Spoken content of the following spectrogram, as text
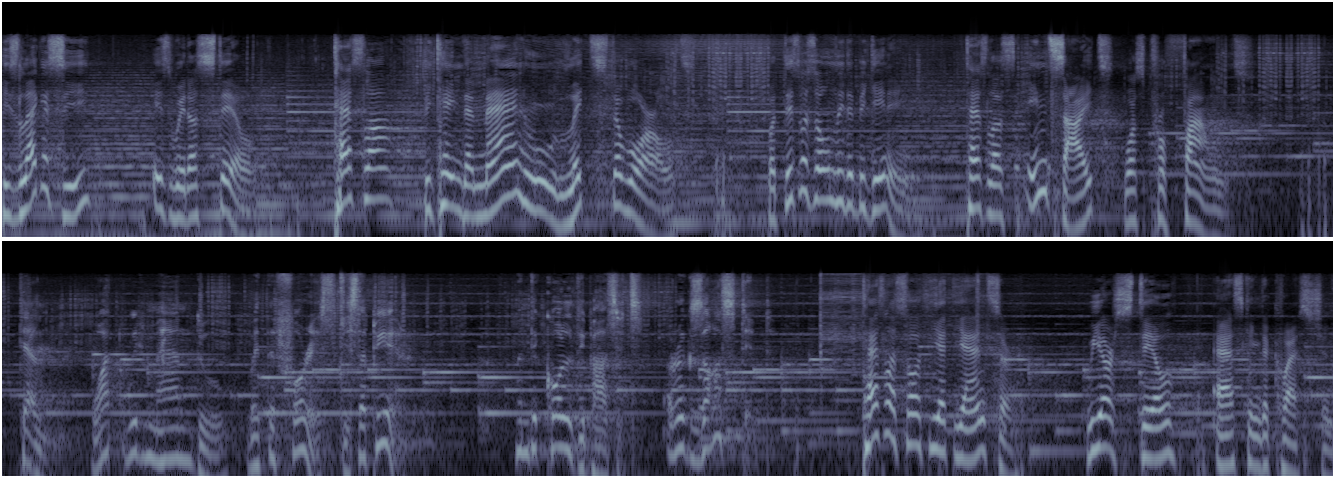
His legacy is with us still. Tesla became the man who lit the world. But this was only the beginning. Tesla's insight was profound. Tell me, what will man do when the forests disappear? When the coal deposits are exhausted? Tesla thought he had the answer. We are still asking the question.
